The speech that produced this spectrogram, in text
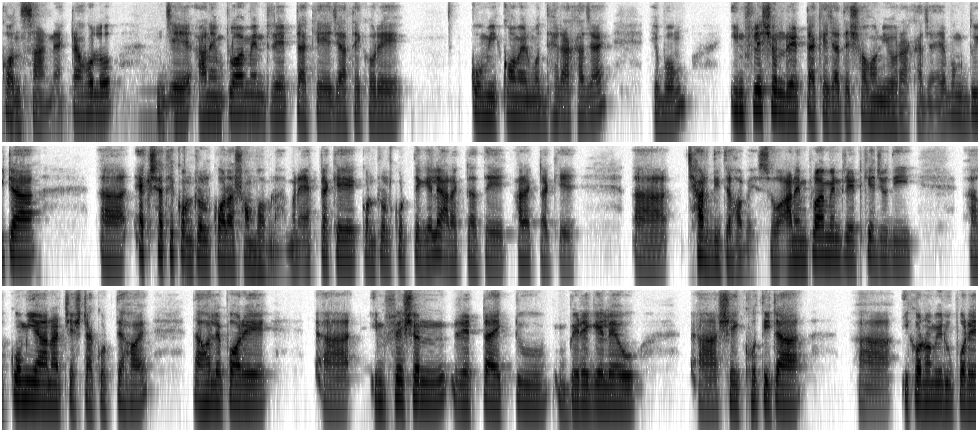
কনসার্ন একটা হলো যে আনএমপ্লয়মেন্ট রেটটাকে যাতে করে কমি কমের মধ্যে রাখা যায় এবং ইনফ্লেশন রেটটাকে যাতে সহনীয় রাখা যায় এবং দুইটা একসাথে কন্ট্রোল করা সম্ভব না। মানে একটাকে কন্ট্রোল করতে গেলে আরেকটাতে, আরেকটাকে ছাড় দিতে হবে। সো আনএমপ্লয়মেন্ট রেটকে যদি কমিয়ে আনার চেষ্টা করতে হয়, তাহলে পরে ইনফ্লেশন রেটটা একটু বেড়ে গেলেও সেই ক্ষতিটা ইকোনমির উপরে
